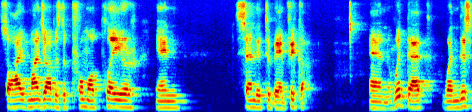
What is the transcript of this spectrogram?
So I my job is to promote player and send it to Benfica. And with that, when these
